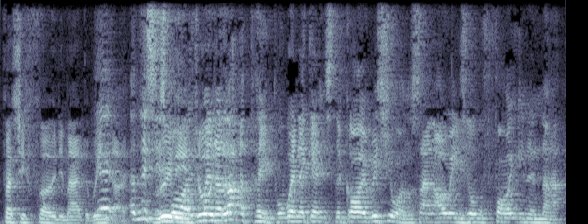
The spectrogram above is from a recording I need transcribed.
especially throwing him out the window. Yeah, and this really is why when a lot of people went against the Guy one, saying, "Oh, he's all fighting and that."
